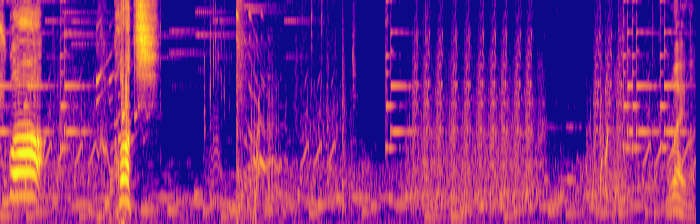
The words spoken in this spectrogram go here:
죽어! 그렇지. 뭐야 이건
